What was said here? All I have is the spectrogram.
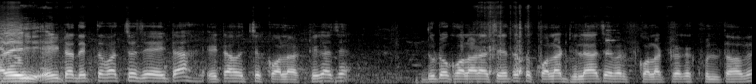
আর এই, এইটা দেখতে পাচ্ছ যে এইটা, এটা হচ্ছে কলার ঠিক আছে? দুটো কলার আছে এতে, তো কলার ঢিলা আছে, এবার কলারটাকে খুলতে হবে।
